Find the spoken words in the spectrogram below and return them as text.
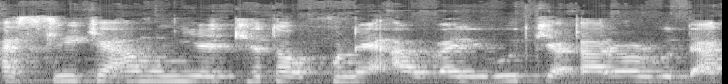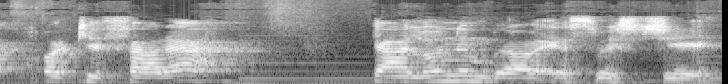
اصلی که همون یک کتابخونه اولی بود که قرار بود در پارک فرح که الان نمی‌دونم اسمش چیه.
